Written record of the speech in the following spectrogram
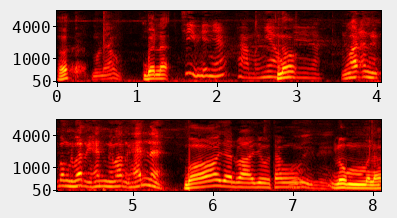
เฮ้ยหมดแล้วเบิดละที่เห็นหยังผ่ามาเงี้ยวเนาะนี่นะนวัดอันนี้บ้างนวัดเห็นนวัดเห็นเลยบ่ยันว่าอยู่ทางอุ้ยลุมอะนะ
